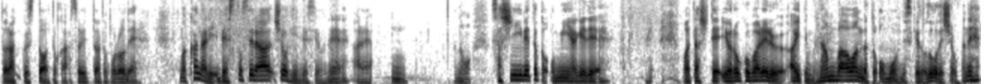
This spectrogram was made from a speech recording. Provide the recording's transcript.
ドラッグストアとかそういったところで、まあ、かなりベストセラー商品ですよねあれ、うん、あの差し入れとかお土産で 渡して喜ばれるアイテムナンバーワンだと思うんですけどどうでしょうかね？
